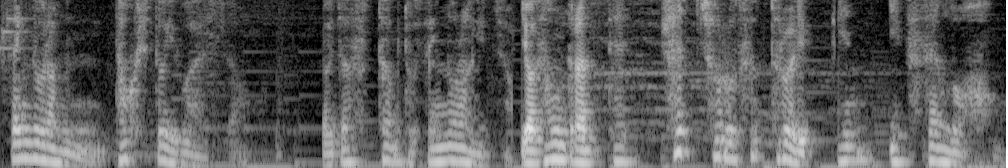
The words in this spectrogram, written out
생로랑은 턱시도 입어야죠. 여자 수트하면 또 생로랑이죠. 여성들한테 최초로 수트를 입힌 입생로랑.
